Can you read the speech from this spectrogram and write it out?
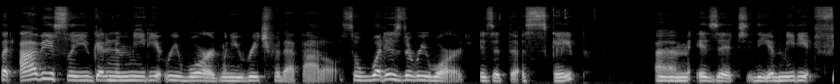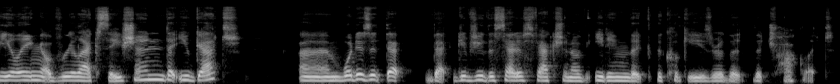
But obviously you get an immediate reward when you reach for that bottle. So what is the reward? Is it the escape? Um, is it the immediate feeling of relaxation that you get? Um, what is it that that gives you the satisfaction of eating the, the cookies or the, the chocolate?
